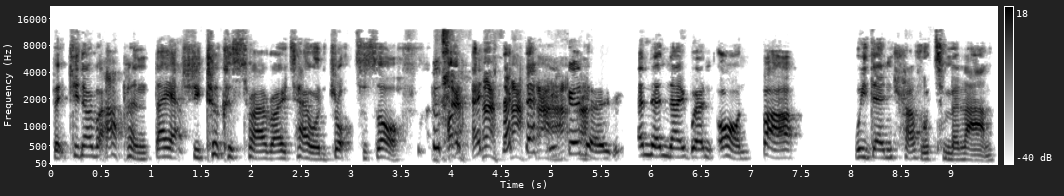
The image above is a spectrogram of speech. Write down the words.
But do you know what happened? They actually took us to our hotel and dropped us off. and then they went on. But we then travelled to Milan.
